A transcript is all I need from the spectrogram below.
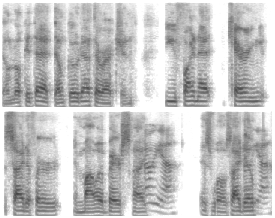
Don't look at that. Don't go that direction." Do you find that caring side of her and Mama Bear side. Oh yeah. As well as I do. Oh, yeah.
